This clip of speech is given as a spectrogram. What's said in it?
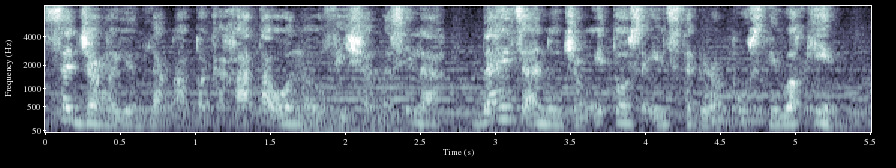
Sadyang ngayon lang ang pagkakataon na official na sila dahil sa anunsyong ito sa Instagram post ni Joaquin.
